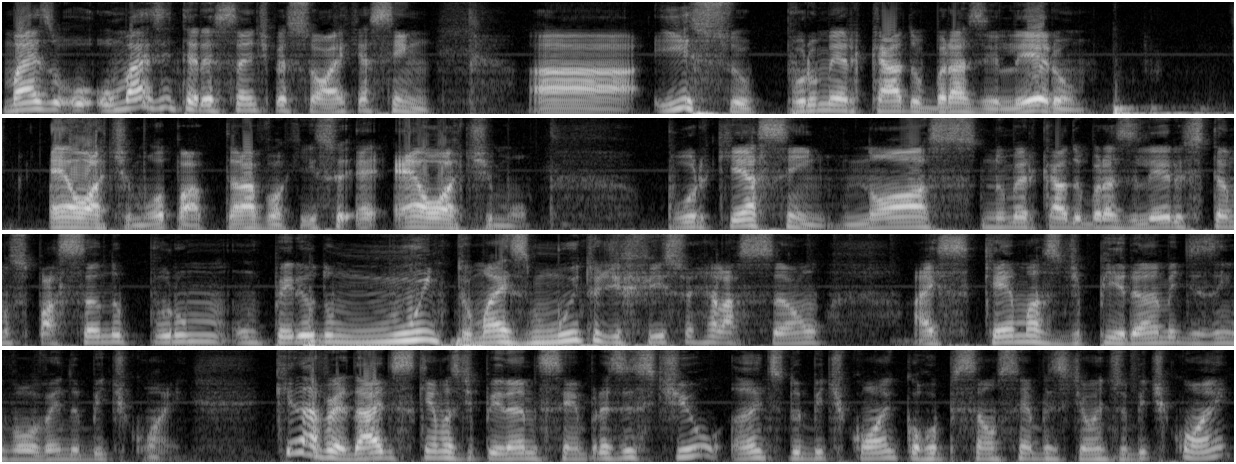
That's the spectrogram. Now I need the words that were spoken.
Mas o, o mais interessante, pessoal, é que assim, uh, isso para o mercado brasileiro é ótimo. Opa, travou aqui. Isso é, é ótimo. Porque assim, nós no mercado brasileiro estamos passando por um, um período muito, mas muito difícil em relação a esquemas de pirâmides envolvendo Bitcoin que na verdade esquemas de pirâmide sempre existiu antes do Bitcoin, corrupção sempre existiu antes do Bitcoin,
